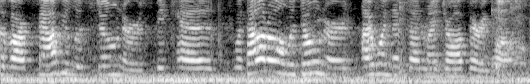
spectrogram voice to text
Of our fabulous donors because without all the donors, I wouldn't have done my job very well.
